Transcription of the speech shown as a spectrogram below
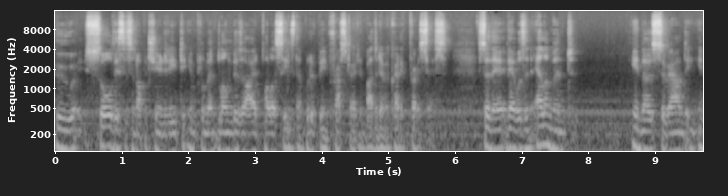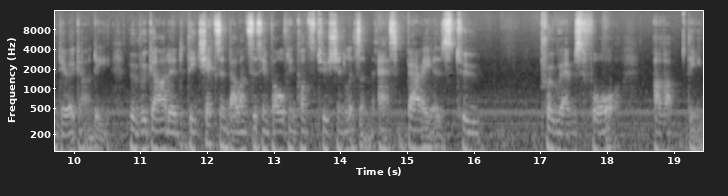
who saw this as an opportunity to implement long desired policies that would have been frustrated by the democratic process. So there, there was an element in those surrounding Indira Gandhi who regarded the checks and balances involved in constitutionalism as barriers to programs for uh, the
